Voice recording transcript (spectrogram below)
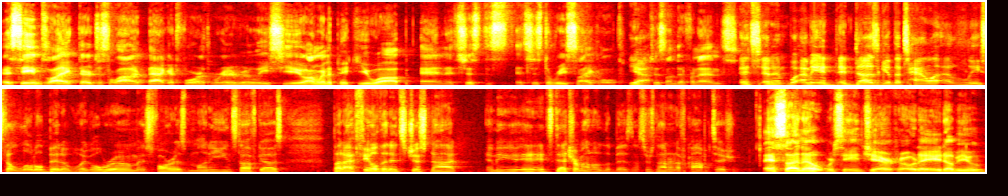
it seems like there's just a lot of back and forth. We're going to release you, I'm going to pick you up, and it's just it's just a recycled, Yeah. just on different ends. It's and it, I mean it, it does give the talent at least a little bit of wiggle room as far as money and stuff goes, but I feel that it's just not. I mean, it's detrimental to the business. There's not enough competition. And side note, we're seeing Jericho at AEW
